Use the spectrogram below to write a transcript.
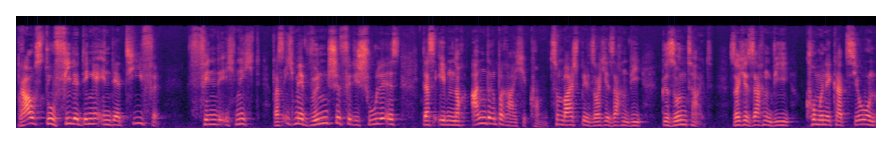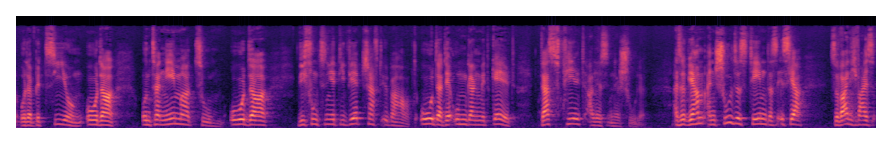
Brauchst du viele Dinge in der Tiefe? Finde ich nicht. Was ich mir wünsche für die Schule ist, dass eben noch andere Bereiche kommen. Zum Beispiel solche Sachen wie Gesundheit, solche Sachen wie Kommunikation oder Beziehung oder Unternehmertum oder wie funktioniert die Wirtschaft überhaupt oder der Umgang mit Geld. Das fehlt alles in der Schule. Also wir haben ein Schulsystem, das ist ja, soweit ich weiß,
